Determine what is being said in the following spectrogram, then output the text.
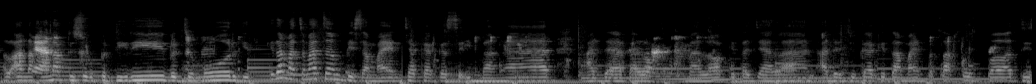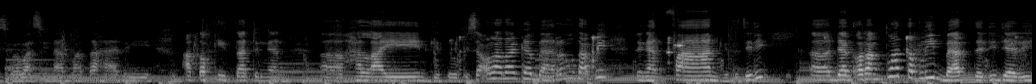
kalau anak-anak ya. disuruh berdiri berjemur gitu. Kita macam-macam bisa main jaga keseimbangan. Ada balok-balok kita jalan ada juga kita main petak umpet di bawah sinar matahari. Atau kita dengan uh, hal lain gitu. Bisa olahraga bareng tapi dengan fun gitu. Jadi uh, dan orang tua terlibat. Jadi dari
